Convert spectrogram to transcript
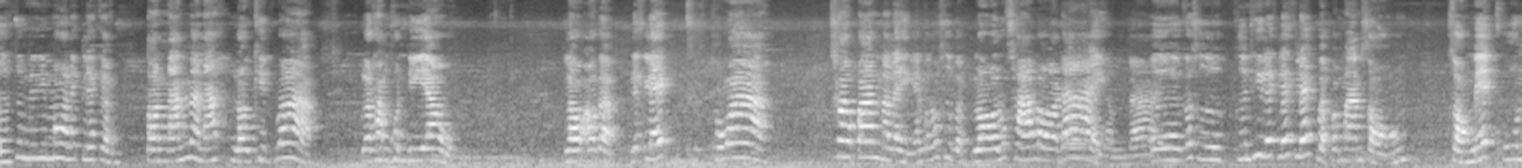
อซึ่งมินิมอลเล็กๆอะตอนนั้นน่ะนะเราคิดว่าเราทำคนเดียว เราเอาแบบเล็กๆ เพราะว่าข้าวปั้นอะไรอย่างเงี้ยมันก็คือแบบรอลูกค้ารอได้ทำได้ เออ ก็คือพื้นที่เล็ก ๆ แบบประมาณสองสองเมตรคูณ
